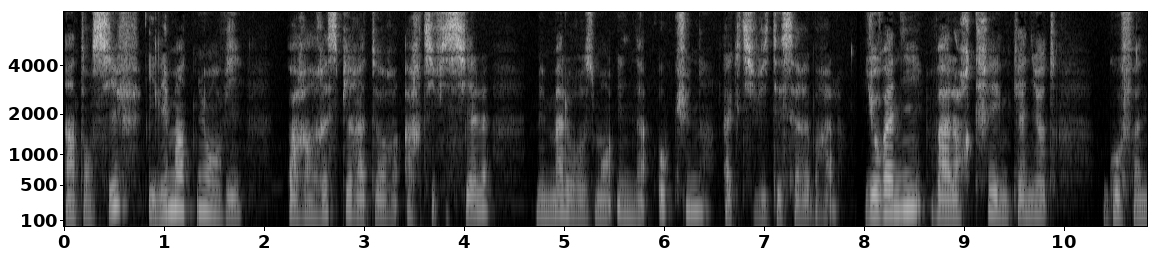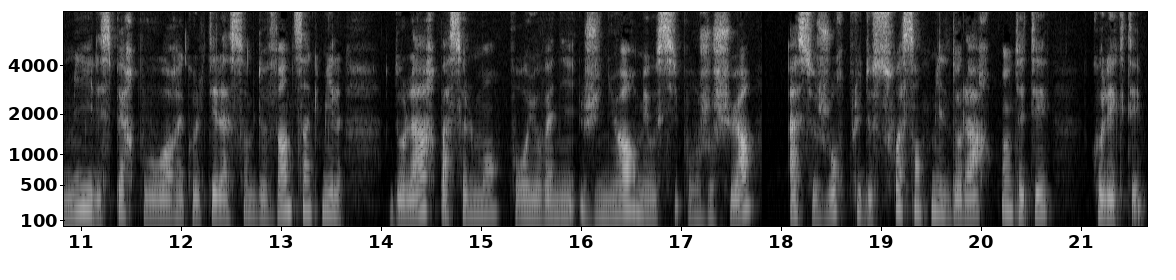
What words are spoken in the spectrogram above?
intensifs, il est maintenu en vie par un respirateur artificiel, mais malheureusement il n'a aucune activité cérébrale. Giovanni va alors créer une cagnotte GoFundMe. Il espère pouvoir récolter la somme de 25 000 dollars, pas seulement pour Giovanni Junior, mais aussi pour Joshua. À ce jour, plus de 60 000 dollars ont été collectés.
